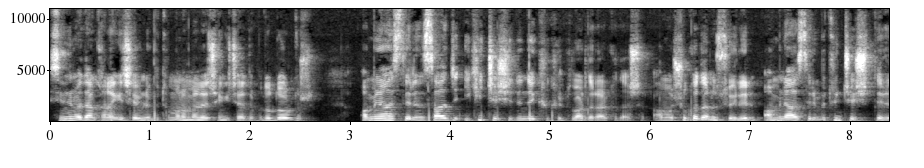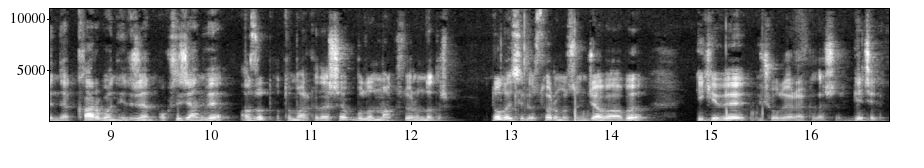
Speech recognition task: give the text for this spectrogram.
Sindirmeden kana geçebilir. Bütün monomerler için geçerlidir. Bu da doğrudur. Amino asitlerin sadece iki çeşidinde kükürt vardır arkadaşlar. Ama şu kadarını söyleyelim. Amino asitlerin bütün çeşitlerinde karbon, hidrojen, oksijen ve azot atomu arkadaşlar bulunmak zorundadır. Dolayısıyla sorumuzun cevabı 2 ve 3 oluyor arkadaşlar. Geçelim.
